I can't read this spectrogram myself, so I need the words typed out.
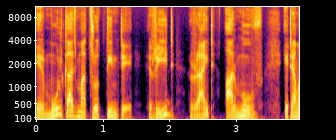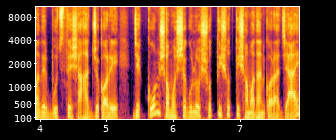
এর মূল কাজ মাত্র তিনটে রিড রাইট আর মুভ এটা আমাদের বুঝতে সাহায্য করে যে কোন সমস্যাগুলো সত্যি সত্যি সমাধান করা যায়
